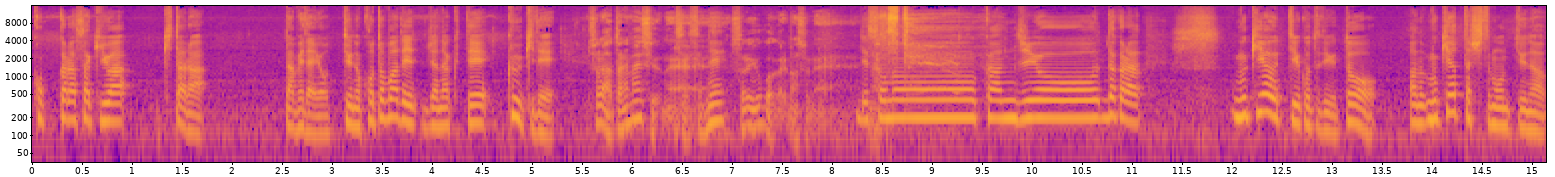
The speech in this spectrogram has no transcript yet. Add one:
こっから先は来たらダメだよっていうのを言葉でじゃなくて空気でそれは当たり前ですよね。そうですよね。それよくわかりますね。でその感じをだから向き合うっていうことでいうとあの向き合った質問っていうのは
